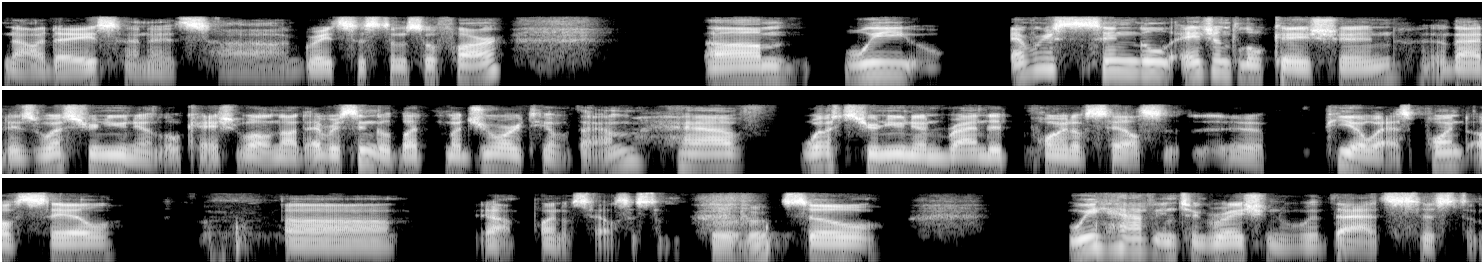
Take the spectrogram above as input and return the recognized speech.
nowadays, and it's a great system so far. Um, we every single agent location that is Western Union location, well, not every single, but majority of them have Western Union branded point of sale, uh, POS, point of sale, uh, yeah, point of sale system. Mm -hmm. So we have integration with that system.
